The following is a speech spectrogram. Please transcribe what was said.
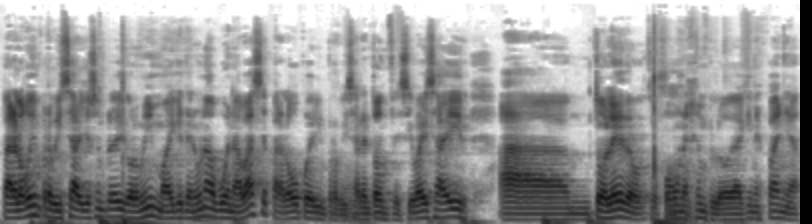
para luego improvisar. Yo siempre digo lo mismo, hay que tener una buena base para luego poder improvisar. Entonces, si vais a ir a mm, Toledo, os pongo un ejemplo de aquí en España,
